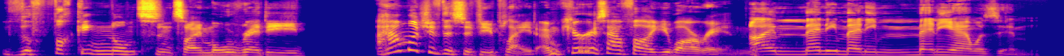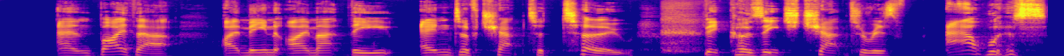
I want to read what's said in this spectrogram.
the fucking nonsense I'm already. How much of this have you played? I'm curious how far you are in. I'm many, many, many hours in. And by that, I mean I'm at the end of chapter two, because each chapter is hours.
